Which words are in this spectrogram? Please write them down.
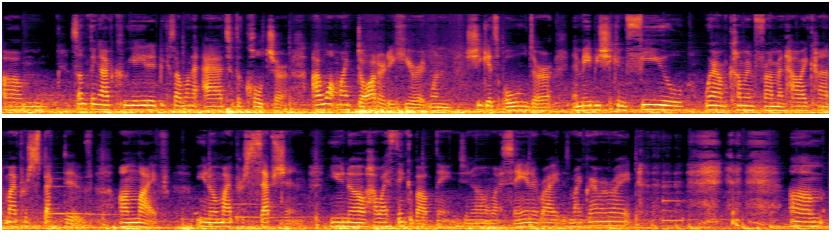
um, something I've created because I want to add to the culture. I want my daughter to hear it when she gets older and maybe she can feel where I'm coming from and how I kind my perspective on life you know, my perception, you know, how I think about things, you know, am I saying it right? Is my grammar right? um,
